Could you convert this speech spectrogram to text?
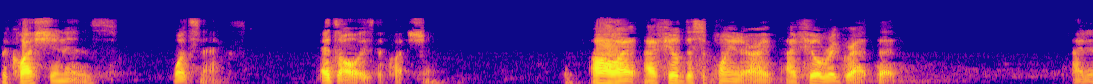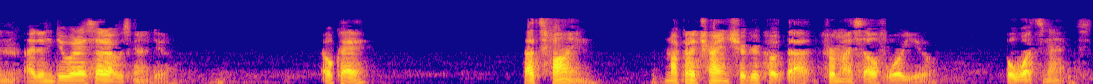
the question is, what's next? It's always the question. Oh, I, I feel disappointed or I, I feel regret that I didn't I didn't do what I said I was gonna do. Okay. That's fine. I'm not gonna try and sugarcoat that for myself or you. But what's next?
